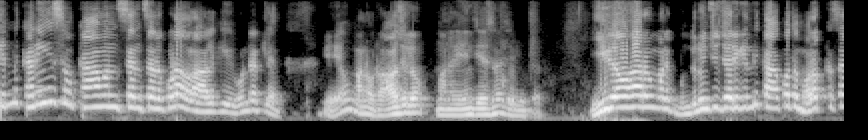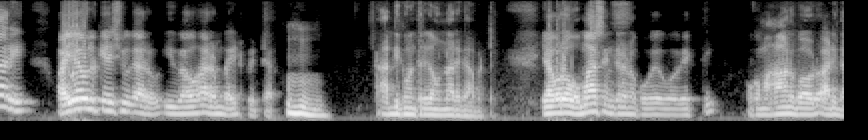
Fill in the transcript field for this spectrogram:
చిన్న కనీసం కామన్ సెన్స్ అని కూడా వాళ్ళకి ఉండట్లేదు. ఏం మనం రాజులం మనం ఏం చేసినా జరుగుతుంది. ఈ వ్యవహారం మనకు ముందు నుంచి జరిగింది. కాకపోతే మరొక్కసారి పయ్యవులు కేశవ్ గారు ఈ వ్యవహారం బయట పెట్టారు. ఆర్థిక మంత్రిగా ఉన్నారు కాబట్టి. ఎవరో ఉమాశంకర్ అని ఒక వ్య- వ్యక్తి ఒక మహానుభావుడు. అది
